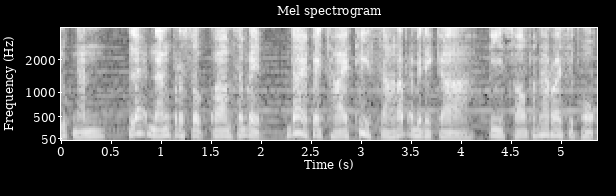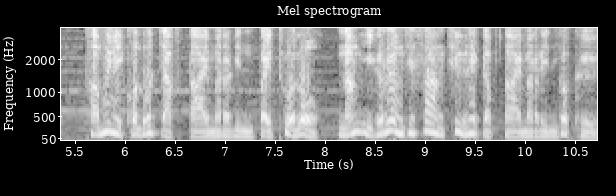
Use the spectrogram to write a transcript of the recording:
ยุคนั้น และหนังประสบความสำเร็จได้ไปฉายที่สหรัฐอเมริกาปี 2516 ทำให้มีคนรู้จักตายมาราดินไปทั่วโลก หนังอีกเรื่องที่สร้างชื่อให้กับตายมารดินก็คือ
